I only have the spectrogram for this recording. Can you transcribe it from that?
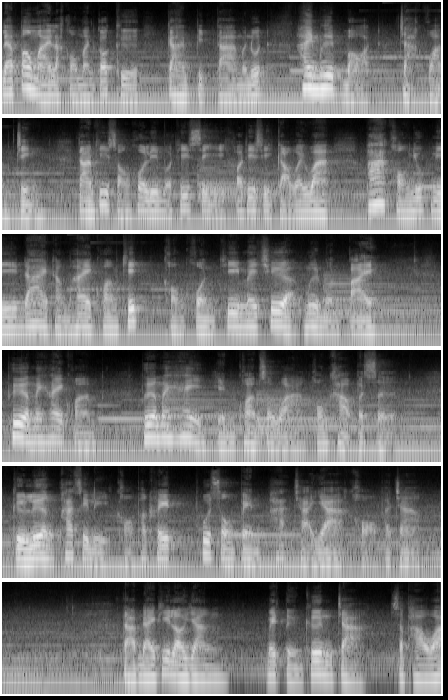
และเป้าหมายหลักของมันก็คือ การปิดตามนุษย์ให้มืดบอดจากความจริง ตามที่ 2 โครินธ์บทที่ 4 ข้อที่ 4 กล่าวไว้ว่า ภาคของยุคนี้ได้ทำให้ความคิดของคนที่ไม่เชื่อมืดมนไป เพื่อไม่ให้ความเพื่อไม่ให้เห็นความสว่างของข่าวประเสริฐ คือเรื่องพระสิริของพระคริสต์ผู้ทรงเป็นพระฉายาของพระเจ้าตราบใดที่เรายังไม่ตื่นขึ้นจากสภาวะ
